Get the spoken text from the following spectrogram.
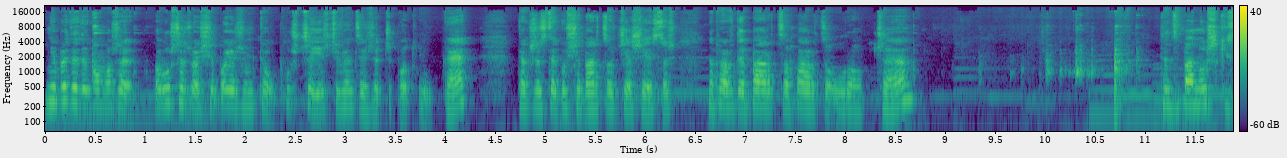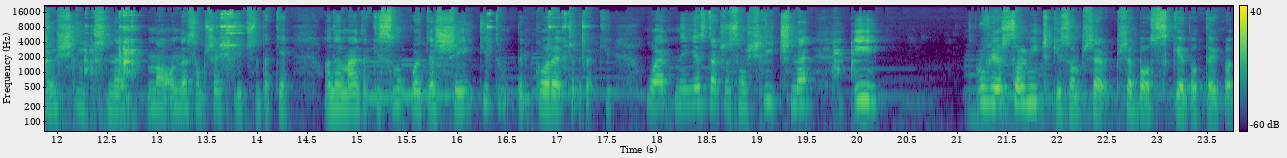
Nie będę tego może ruszać, bo się boję, że mi to upuszczę jeszcze więcej rzeczy pod łukę. Także z tego się bardzo cieszę. Jest coś naprawdę bardzo, bardzo urocze. Te dzbanuszki są śliczne. No, one są prześliczne. Takie, one mają takie smukłe te szyjki. Ten koreczek taki ładny jest, także są śliczne. I Również solniczki są prze, przeboskie do tego.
